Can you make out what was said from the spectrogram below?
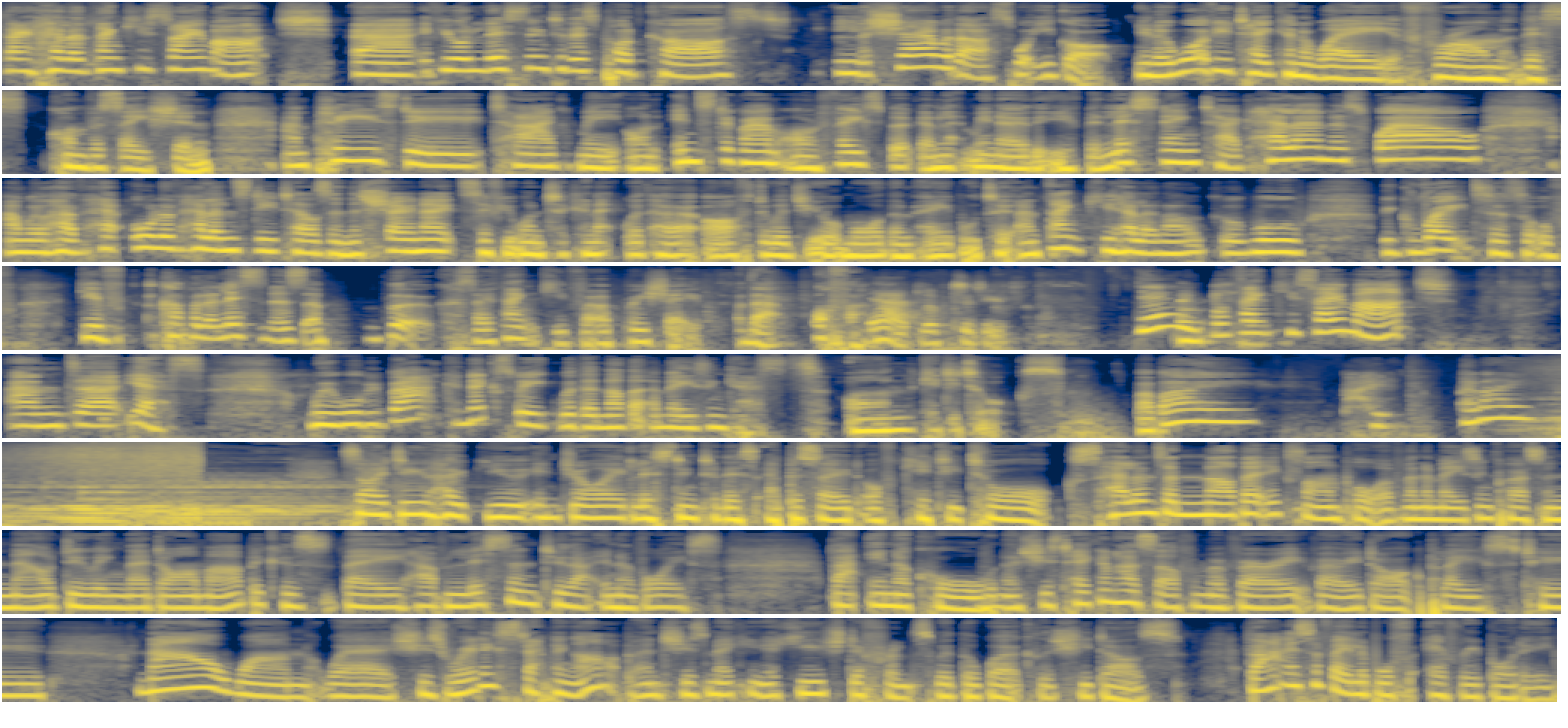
Thank Helen. Thank you so much. Uh, if you're listening to this podcast, share with us what you got. You know, what have you taken away from this conversation? And please do tag me on Instagram or on Facebook and let me know that you've been listening. Tag Helen as well. And we'll have he- all of Helen's details in the show notes. If you want to connect with her afterwards, you're more than able to. And thank you, Helen. It will be great to sort of give a couple of listeners a book. So thank you for appreciate that offer. Yeah, I'd love to do. Yeah. Thank well, you. thank you so much. And uh, yes, we will be back next week with another amazing guests on Kitty Talks. Bye-bye. Bye. Bye bye. So I do hope you enjoyed listening to this episode of Kitty Talks. Helen's another example of an amazing person now doing their Dharma because they have listened to that inner voice that inner call. Now she's taken herself from a very, very dark place to now one where she's really stepping up and she's making a huge difference with the work that she does. That is available for everybody.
